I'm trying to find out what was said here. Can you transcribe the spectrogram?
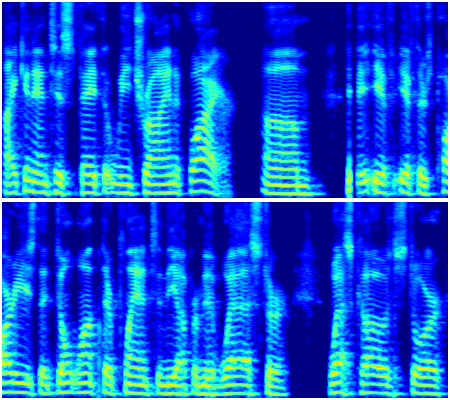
I can anticipate that we try and acquire. Um, if if there's parties that don't want their plant in the upper Midwest or West Coast or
